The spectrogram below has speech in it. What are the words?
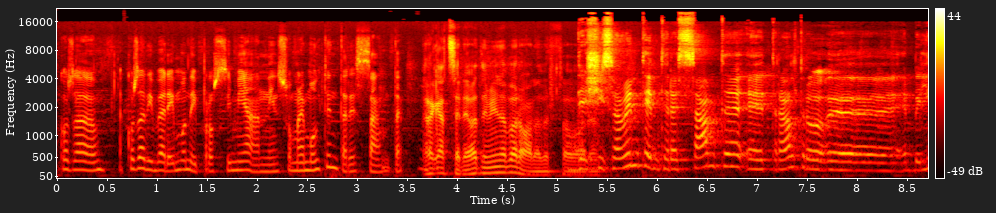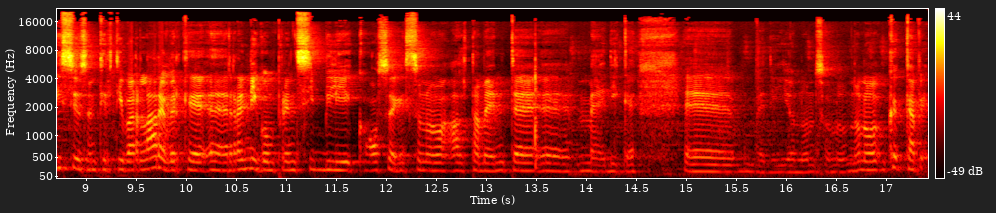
cosa, a cosa arriveremo nei prossimi anni. Insomma, è molto interessante. Ragazze, levatemi la parola per favore. Decisamente interessante e tra l'altro eh, è bellissimo sentirti parlare perché eh, rendi comprensibili cose che sono altamente eh, mediche. Eh, vedi, io non sono, non ho capi-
